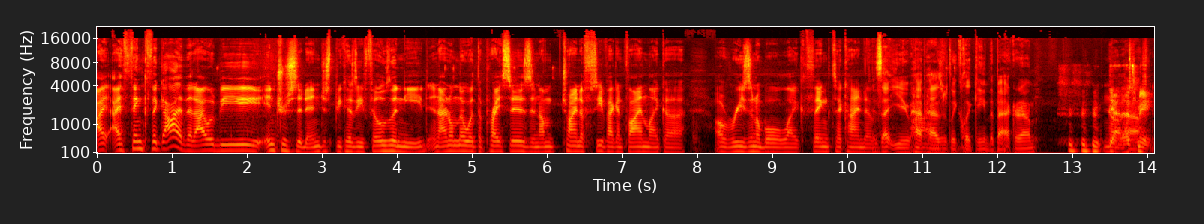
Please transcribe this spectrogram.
I, I think the guy that I would be interested in just because he fills a need, and I don't know what the price is, and I'm trying to see if I can find like a a reasonable like thing to kind of. Is that you haphazardly clicking in the background? yeah, that's me.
